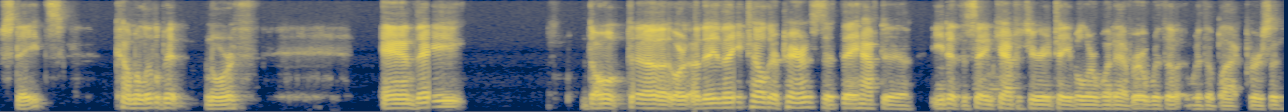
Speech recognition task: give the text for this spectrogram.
states come a little bit north and they don't uh, or they, they tell their parents that they have to eat at the same cafeteria table or whatever with a with a black person.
